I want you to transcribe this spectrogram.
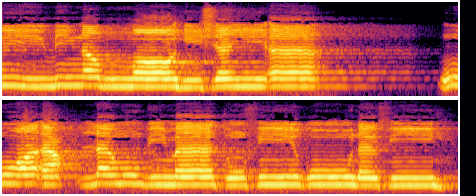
لِي مِنَ اللَّهِ شَيْئًا ۖ هُوَ أَعْلَمُ بِمَا تُفِيضُونَ فِيهِ ۖ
